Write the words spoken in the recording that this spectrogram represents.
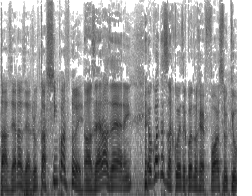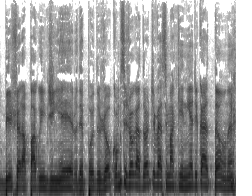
Tá 0x0. O jogo tá 5x2. Ó, 0x0, hein? Eu gosto dessa coisa quando reforçam que o bicho era pago em dinheiro depois do jogo, como se o jogador tivesse maquininha de cartão, né?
